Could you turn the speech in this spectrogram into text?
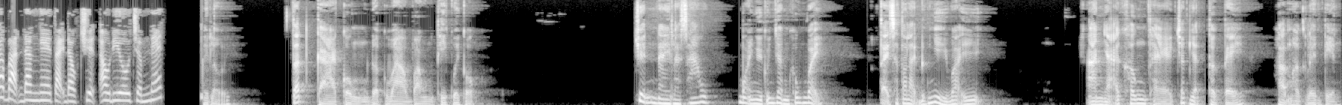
Các bạn đang nghe tại đọc chuyện audio.net Thứ lỗi. Tất cả cùng được vào vòng thi cuối cùng. Chuyện này là sao? Mọi người có nhầm không vậy? Tại sao tao lại đứng nhỉ vậy? An Nhã không thể chấp nhận thực tế Hậm hực lên tiếng.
